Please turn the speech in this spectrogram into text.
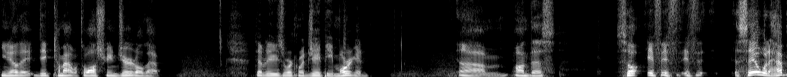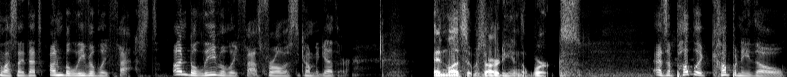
you know they did come out with the Wall Street Journal that WWE's working with JP Morgan um, on this. So if if if a sale would have happened last night, that's unbelievably fast, unbelievably fast for all this to come together. Unless it was already in the works. As a public company, though,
